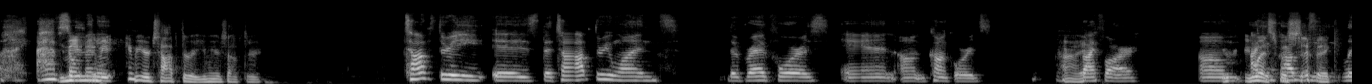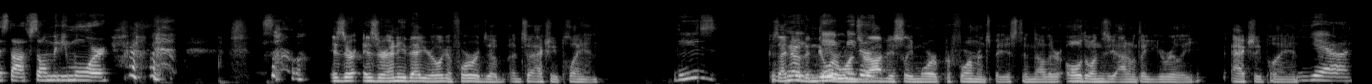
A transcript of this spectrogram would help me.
I have give so me, many. Give me, give me, your top three. Give me your top three. Top three is the top three ones, the Bred Fours and um Concords. Right. By far. Um you, you I specific. list off so many more. so is there is there any that you're looking forward to to actually playing? These because I know the newer ones the, are obviously more performance based, and the other old ones I don't think you're really actually playing. Yeah,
